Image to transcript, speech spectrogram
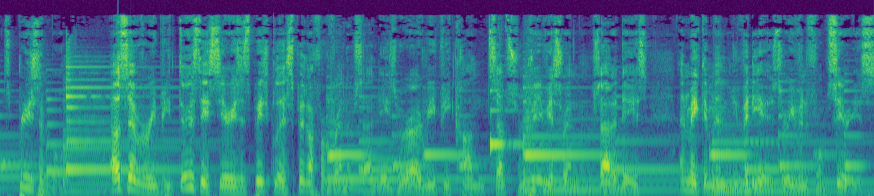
It's pretty simple. I also have a Repeat Thursday series. It's basically a spin-off of Random Saturdays, where I repeat concepts from previous Random Saturdays and make them into new videos, or even full series.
